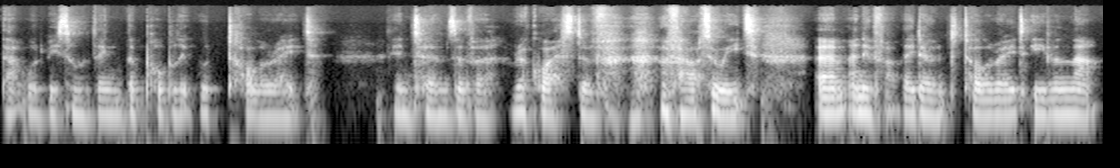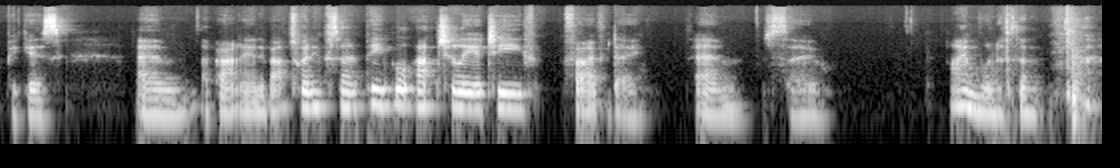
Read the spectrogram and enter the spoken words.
that would be something the public would tolerate in terms of a request of, of how to eat. Um, and in fact, they don't tolerate even that because um, apparently, only about 20% of people actually achieve five a day. Um, so I'm one of them. um,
